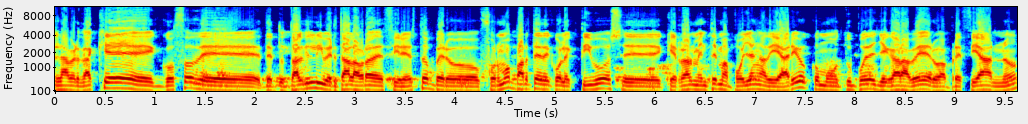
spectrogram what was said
La verdad es que gozo de, total libertad a la hora de decir esto, pero formo parte de colectivos eh, que realmente me apoyan a diario, como tú puedes llegar a ver o apreciar, ¿no?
